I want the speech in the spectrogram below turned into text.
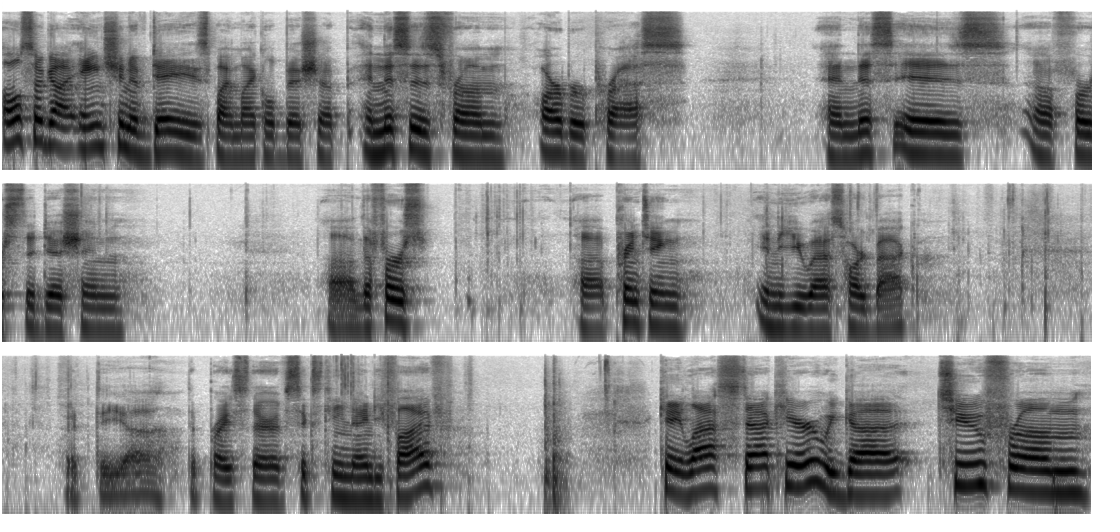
also got Ancient of Days by Michael Bishop, and this is from Arbor Press. And this is a first edition, uh, the first uh, printing in the U.S. hardback, with the uh, the price there of 16.95. Okay, last stack here we got two from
